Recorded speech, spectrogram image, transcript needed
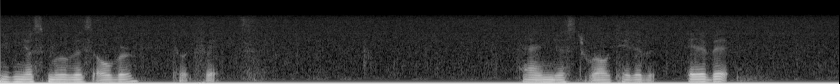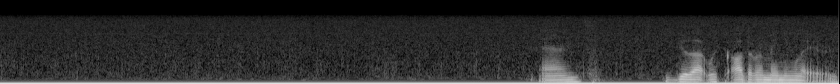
You can just move this over till it fits. And just rotate it a bit and do that with all the remaining layers.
